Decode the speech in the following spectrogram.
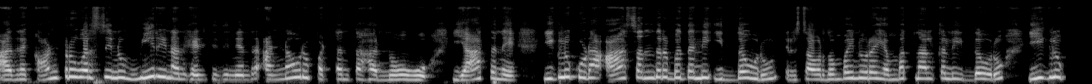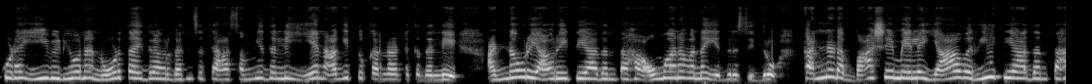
ಆದ್ರೆ ಕಾಂಟ್ರವರ್ಸಿನು ಮೀರಿ ನಾನು ಹೇಳ್ತಿದ್ದೀನಿ ಅಂದ್ರೆ ಅಣ್ಣವರು ಪಟ್ಟಂತಹ ನೋವು, ಯಾತನೆ, ಈಗಲೂ ಕೂಡ ಆ ಸಂದರ್ಭದಲ್ಲಿ ಇದ್ದವರು ಎರಡ್ ಸಾವಿರದ ಒಂಬೈನೂರ ಎಂಬತ್ನಾಲ್ಕಲ್ಲಿ ಇದ್ದವರು ಈಗ್ಲೂ ಕೂಡ ಈ ವಿಡಿಯೋನ ನೋಡ್ತಾ ಇದ್ರೆ ಅವ್ರಿಗೆ ಅನ್ಸುತ್ತೆ, ಆ ಸಮಯದಲ್ಲಿ ಏನಾಗಿತ್ತು ಕರ್ನಾಟಕದಲ್ಲಿ? ಅಣ್ಣವ್ರು ಯಾವ ರೀತಿಯಾದಂತಹ ಅವಮಾನವನ್ನ ಎದುರಿಸಿದ್ರು? ಕನ್ನಡ ಭಾಷೆ ಮೇಲೆ ಯಾವ ರೀತಿಯಾದಂತಹ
